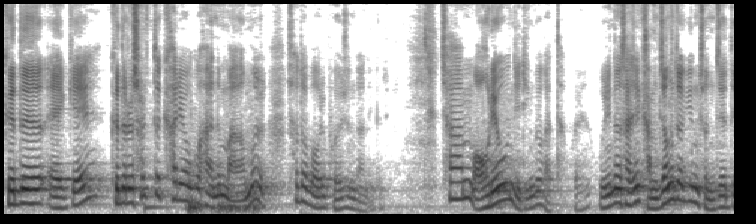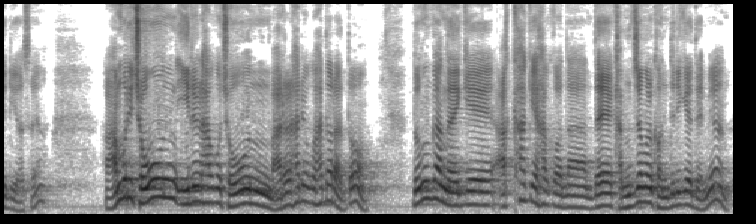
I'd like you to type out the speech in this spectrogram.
그들에게 그들을 설득하려고 하는 마음을 사도 바울이 보여준다는 거죠. 참 어려운 일인 것 같아 보여요. 우리는 사실 감정적인 존재들이어서요. 아무리 좋은 일을 하고 좋은 말을 하려고 하더라도 누군가 내게 악하게 하거나 내 감정을 건드리게 되면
